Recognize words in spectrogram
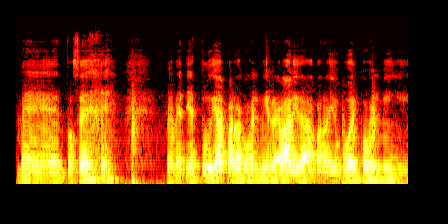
Me, entonces me metí a estudiar para coger mi reválida, para yo poder coger mi,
